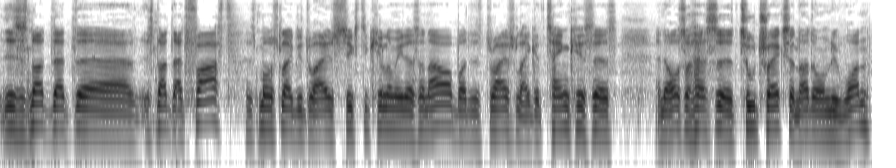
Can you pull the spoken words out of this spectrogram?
This is not that uh, it's not that fast. It's most likely drives 60 kilometers an hour, but it drives like a tank, he says, and also has uh, two tracks and not only one,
